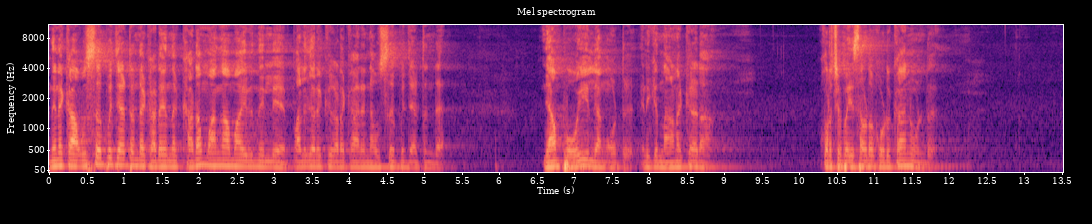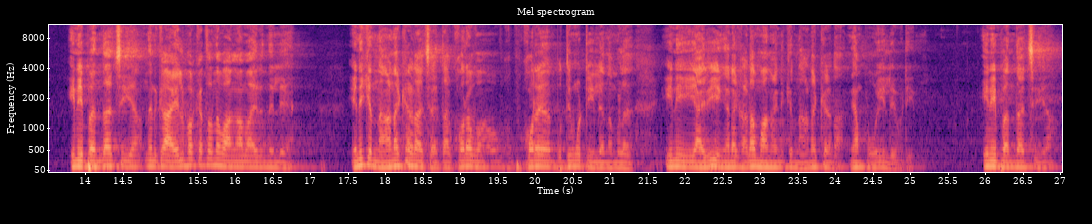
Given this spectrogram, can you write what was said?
നിനക്ക് ഔസേപ്പ് ചേട്ടന്റെ കടയിൽ നിന്ന് കടം വാങ്ങാമായിരുന്നില്ലേ? പലചരക്ക് കടക്കാരൻ ഔസേപ്പ് ചേട്ടന്റെ ഞാൻ പോയില്ല അങ്ങോട്ട്. എനിക്ക് നാണക്കേടാ. കുറച്ച് പൈസ അവിടെ കൊടുക്കാനുമുണ്ട് ഇനിയിപ്പോൾ എന്താ ചെയ്യുക നിനക്ക് അയൽപക്കത്തുനിന്ന് വാങ്ങാമായിരുന്നില്ലേ? എനിക്ക് നാണക്കേടാ ചേട്ടാ. കുറേ കുറേ ബുദ്ധിമുട്ടിയില്ല നമ്മൾ ഇനി ഈ അരി ഇങ്ങനെ കടം വാങ്ങാൻ എനിക്ക് നാണക്കേടാ. ഞാൻ പോയില്ല എവിടെയും. ഇനിയിപ്പോൾ എന്താ ചെയ്യുക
